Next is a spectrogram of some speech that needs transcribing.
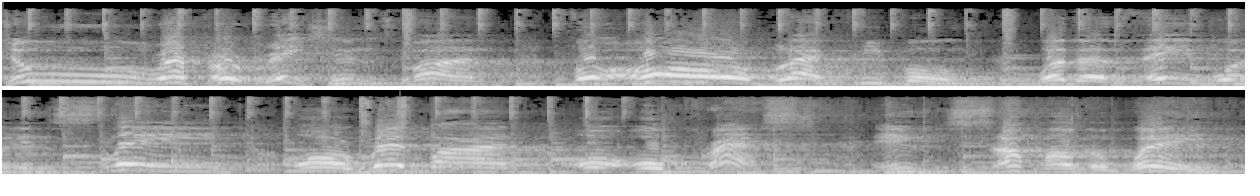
dual reparations fund for all black people, whether they were enslaved or redlined or oppressed in some other way.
